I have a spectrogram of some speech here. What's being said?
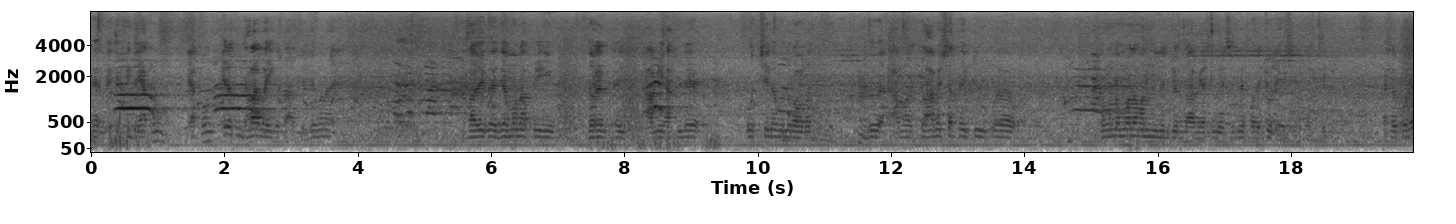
হ্যাঁ, কিন্তু এখন এখন এরকম ধারাবাহিকতা আছে। যেমন ধারাবাহিকতা যেমন আপনি ধরেন এই আমি আসলে করছিলাম হলো রহমান কিন্তু আমার ক্লাবের সাথে একটু সমন্বয় মলামানের জন্য আমি আসলে সিজনের পরে চলে এসেছি থেকে। আসার পরে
